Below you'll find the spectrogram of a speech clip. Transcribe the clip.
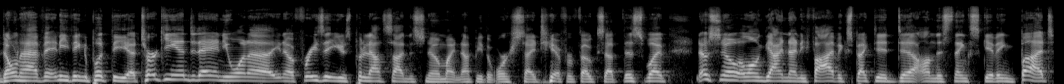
don't have anything to put the turkey in today and you want to you know freeze it, you just put it outside in the snow. Might not be the worst idea for folks up this way. No snow along the I-95 expected on this Thanksgiving, but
